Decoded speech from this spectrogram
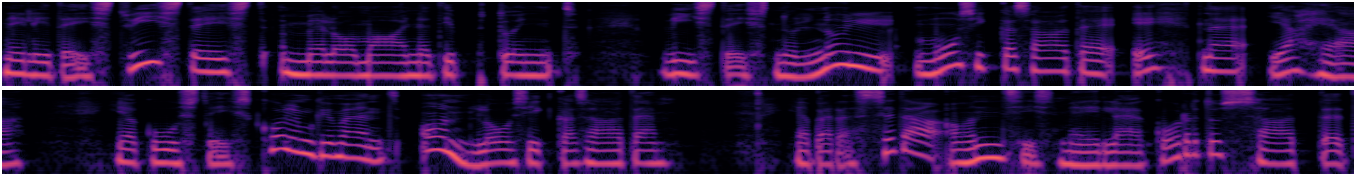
Neliteist viisteist Melomaania tipptund, viisteist null null muusikasaade Ehtne ja hea. Ja kuusteist kolmkümmend on loosikasaade ja pärast seda on siis meil kordussaated.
